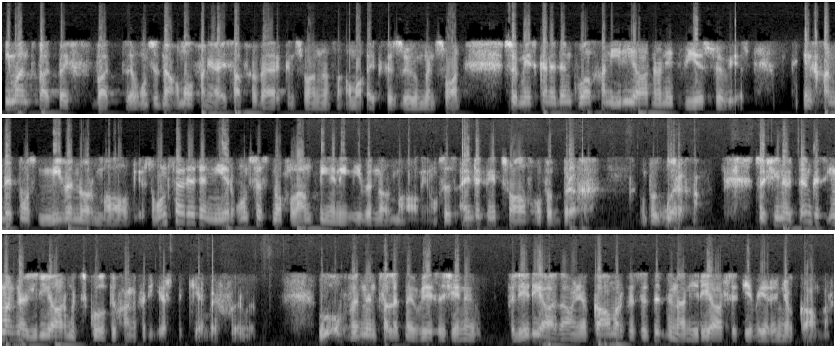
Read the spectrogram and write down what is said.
iemand wat by wat uh, ons het nou almal van die huis af gewerk en so aan ons almal uitgezoom en so aan. So mense kan dink wel gaan hierdie jaar nou net weer so wees. En gaan dit ons nuwe normaal wees? Ons sou redeneer ons is nog lank nie in die nuwe normaal nie. Ons is eintlik net swaalf op 'n brug, op 'n oorgang. So as jy nou dink as iemand nou hierdie jaar moet skool toe gaan vir die eerste keer byvoorbeeld. Hoe opwindend sal dit nou wees as jy nou verlede jaar daar in jou kamer gesit het en dan hierdie jaar sit jy weer in jou kamer?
